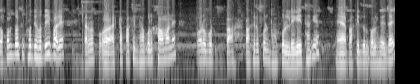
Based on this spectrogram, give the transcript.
তখন তো একটু ক্ষতি হতেই পারে। তারপর একটা পাখির ধকল খাওয়া মানে পরবর্তী পাখির উপর ধকল লেগেই থাকে হ্যাঁ পাখি দুর্বল হয়ে যায়।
